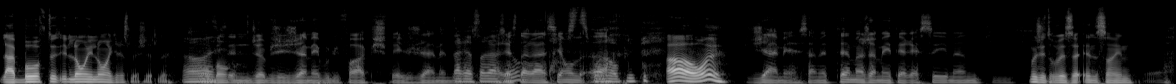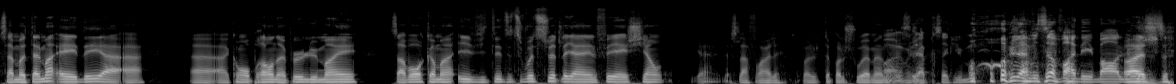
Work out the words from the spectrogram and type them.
la bouffe, tout, ils l'ont, ils l'ont avec le shit. Là. Ah ouais. C'est une job que j'ai jamais voulu faire, puis je ferai jamais. de La restauration. La restauration, là, pas ah, non plus. Ah ouais? Jamais. Ça m'a tellement jamais intéressé, man. Puis... Moi, j'ai trouvé ça insane. Ça m'a tellement aidé à, à- à- à comprendre un peu l'humain, savoir comment éviter. Tu, sais, tu vois tout de suite, il y a une fille, elle est chiante. laisse-la faire, là. Pas- T'as pas le choix, man. Ouais, Je j'ai appris ça avec l'humour. j'ai appris ça à faire des bars. Ouais, c'est ça.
